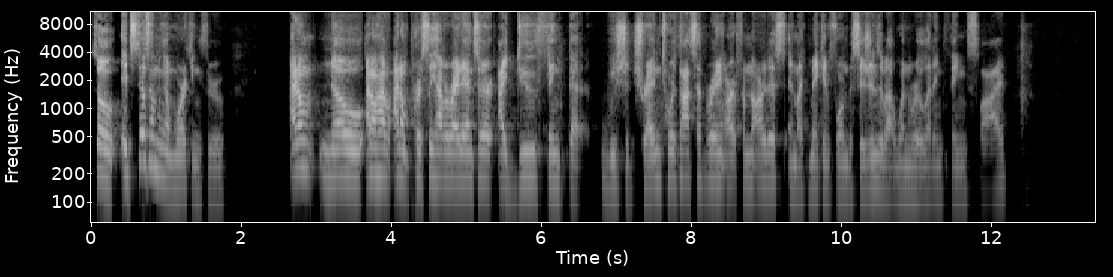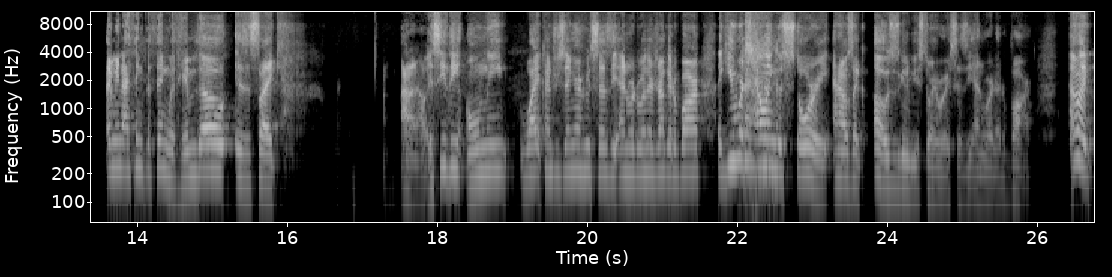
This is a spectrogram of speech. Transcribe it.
So it's still something I'm working through. I don't know. I don't have, I don't personally have a right answer. I do think that we should trend towards not separating art from the artist and like make informed decisions about when we're letting things slide. I mean, I think the thing with him though is it's like, I don't know. Is he the only white country singer who says the N word when they're drunk at a bar? Like you were telling the story, and I was like, oh, this is going to be a story where he says the N word at a bar. I'm like,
